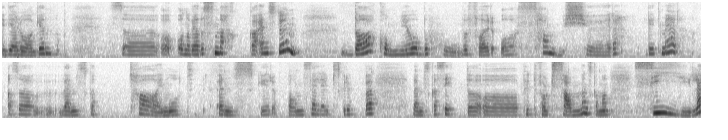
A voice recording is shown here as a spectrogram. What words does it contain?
i dialogen. Så, og, og når vi hadde snakka en stund, da kom jo behovet for å samkjøre litt mer. Altså hvem skal ta imot ønsker om selvhjelpsgruppe? Hvem skal sitte og putte folk sammen? Skal man sile?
